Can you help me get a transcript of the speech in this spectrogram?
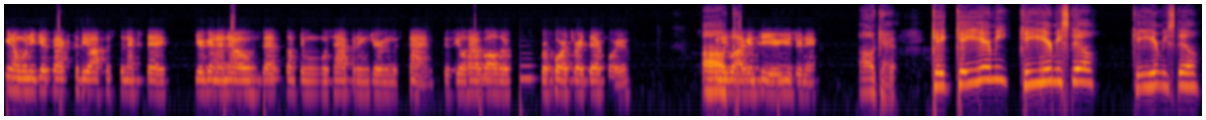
you know, when you get back to the office the next day, you're gonna know that something was happening during this time because you'll have all the reports right there for you Oh, when you okay. log into your username. Okay. Can can you hear me? Can you hear me still? Can you hear me still?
